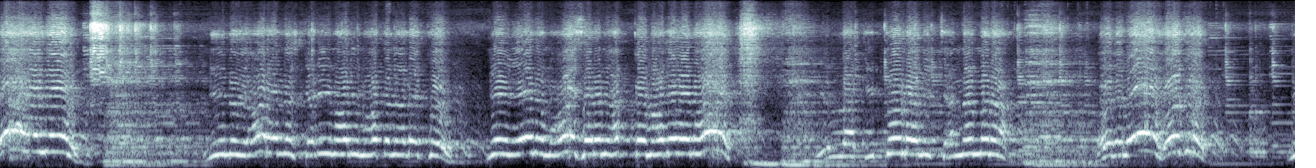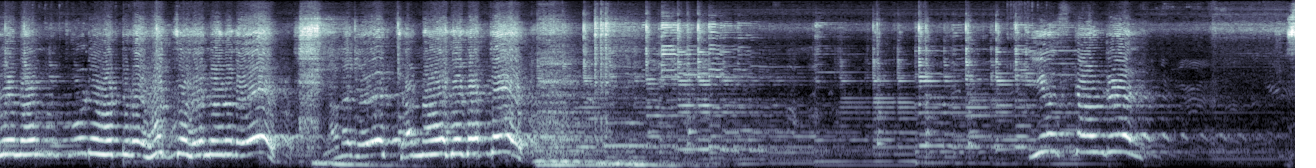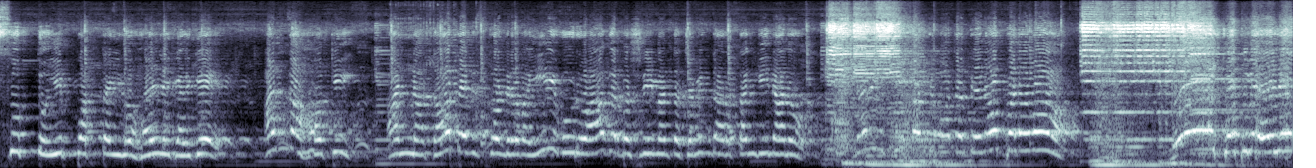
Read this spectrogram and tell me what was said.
ಲೇ ಹೇಳು. ನೀನು ಯಾರನ್ನು ಸ್ಟಡಿ ಮಾಡಿ ಮಾತನಾಡಬೇಕು? ನೀನೇನು ಮಹಾಸರನ ಅಕ್ಕ ಮಾದೇವೇನ ಇಲ್ಲ ಕಿತ್ತೂರು ಚೆನ್ನಮ್ಮನ. ಹೋಗಲೇ ಹೋಗು. ನೀ ನಮ್ಮ ಕೂಡಿ ಹುಟ್ಟಿದ ಹುಚ್ಚು ಹೆಣ್ಣು ನನಗೆ ಚೆನ್ನಾಗಿ ಗೊತ್ತು. ಸುತ್ತು ಇಪ್ಪತ್ತೈದು ಹಳ್ಳಿಗಳಿಗೆ ಅನ್ನ ಹಾಕಿ ಅನ್ನ ತಾತೆನಿಸ್ಕೊಂಡಿರುವ ಈ ಊರು ಆಗರ್ಭ ಶ್ರೀಮಂತ ಜಮೀನ್ದಾರ ತಂಗಿ ನಾನು. ಮಾತಾಡ್ತೇನೆ ಹೇಳು.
